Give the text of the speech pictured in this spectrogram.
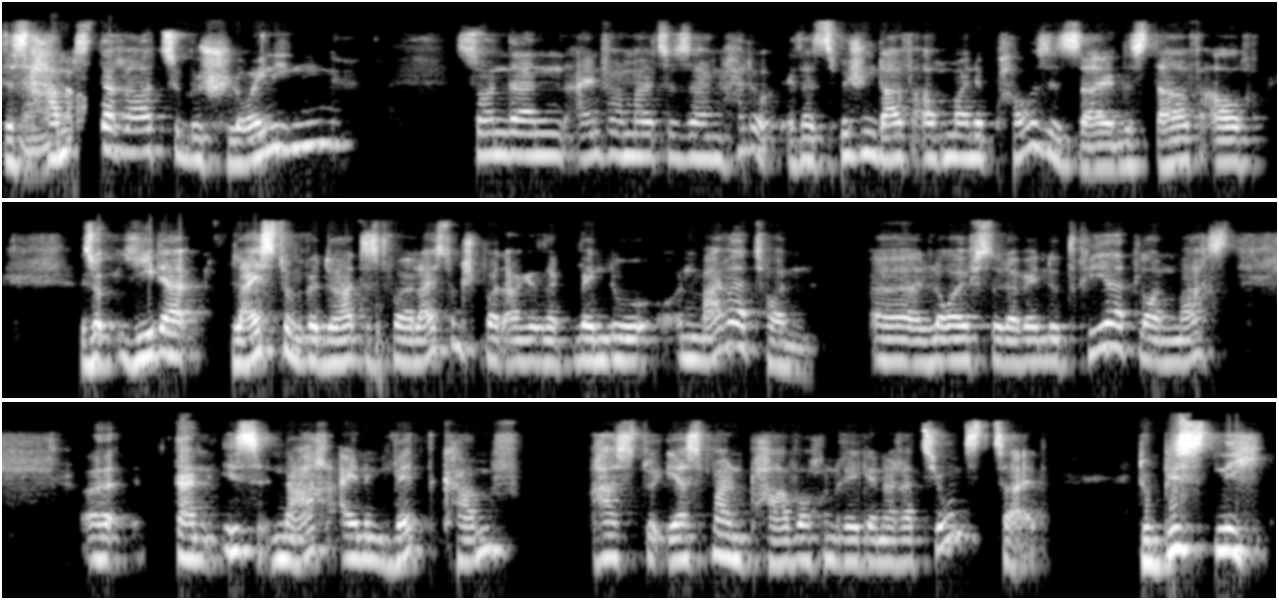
das ja. Hamsterrad zu beschleunigen, sondern einfach mal zu sagen, hallo, dazwischen darf auch mal eine Pause sein, das darf auch also jeder Leistung, du hattest vorher Leistungssport angesagt, wenn du einen Marathon äh, läufst oder wenn du Triathlon machst, äh, dann ist nach einem Wettkampf hast du erstmal ein paar Wochen Regenerationszeit. Du bist nicht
